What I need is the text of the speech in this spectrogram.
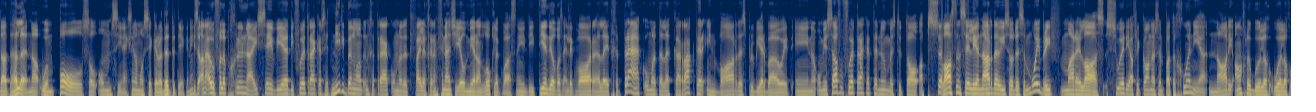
dat hulle na oom Paul sal omsien. Ek sien hom seker wat dit beteken nie. Dis 'n ander ou Philip Groen, hy sê weer die voortrekkers het nie die binneland ingetrek getrek omdat dit veiliger en finansiëel meer aanloklik was nie. Die teendeel was eintlik waar hulle het getrek omdat hulle karakter en waardes probeer behou het en om jouself 'n voortrekker te noem is totaal absurd. Laastens sê Leonardo hierso dis 'n mooi brief, maar helaas, so die Afrikaners in Patagonië na die Anglo-Boeroorlog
